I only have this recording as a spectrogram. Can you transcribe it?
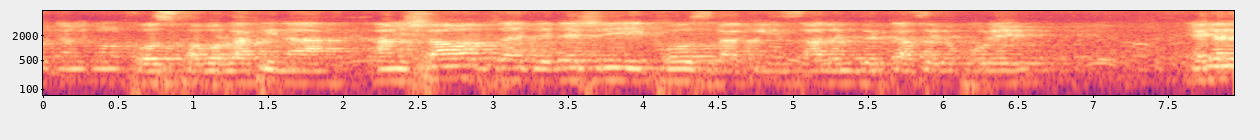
সম্পর্কে আমি কোনো খোঁজ খবর রাখি না। আমি সব চাইতে বেশি খোঁজ রাখি জালেমদের কাছের উপরে। এখানে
